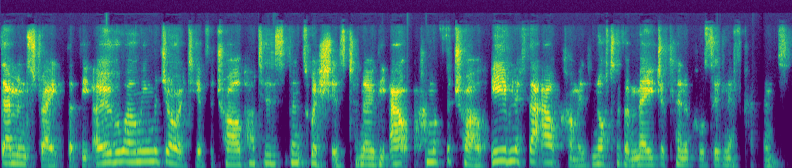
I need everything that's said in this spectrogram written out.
demonstrate that the overwhelming majority of the trial participants wishes to know the outcome of the trial, even if that outcome is not of a major clinical significance.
